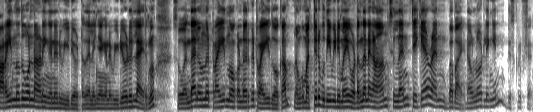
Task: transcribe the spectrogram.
പറയുന്നത് കൊണ്ടാണ് ഇങ്ങനെ ഒരു വീഡിയോ ഇട്ടത്. അല്ലെങ്കിൽ ഞാൻ ഇങ്ങനെ വീഡിയോ ഇടില്ലായിരുന്നു. സോ എന്തായാലും ഒന്ന് ട്രൈ ചെയ്ത് നോക്കേണ്ടവർക്ക് ട്രൈ ചെയ്ത് നോക്കാം. നമുക്ക് മറ്റൊരു പുതിയ വീഡിയോയുമായി ഉടൻ തന്നെ കാണാം. ചില്ലൻ take care and bye download link in description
